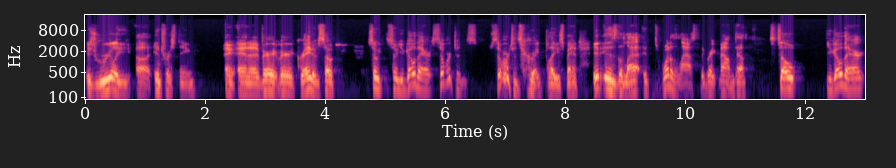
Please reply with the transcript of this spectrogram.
is really uh, interesting and, and uh, very very creative. So, so so you go there. Silverton's Silverton's a great place, man. It is the last. It's one of the last of the great mountain towns. So you go there.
